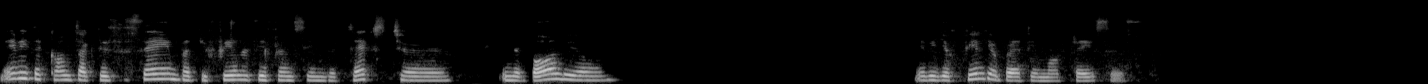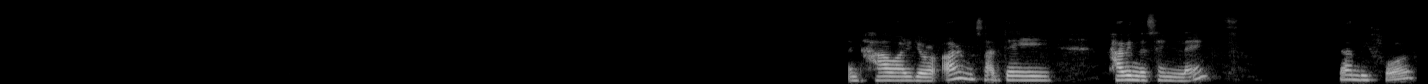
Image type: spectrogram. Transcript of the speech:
Maybe the contact is the same, but you feel a difference in the texture, in the volume. Maybe you feel your breath in more places. And how are your arms? Are they having the same length than before?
